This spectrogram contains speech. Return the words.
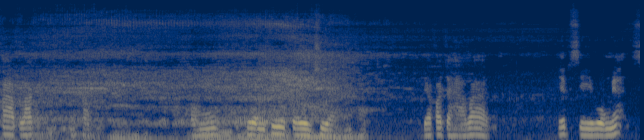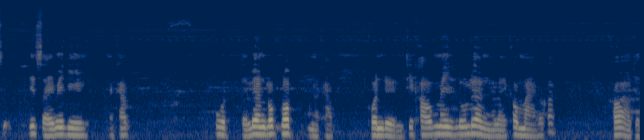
ภาพลักษณ์นะครับ ของวงที่ตัวเองเชียร์นะครับ เดี๋ยวเขาจะหาว่า FC วงเนี้ยนิสัยไม่ดีนะครับ พูดแต่เรื่องลบๆนะครับ คนอื่นที่เขาไม่รู้เรื่องอะไรเข้ามาเขาก็เขาอาจจะ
